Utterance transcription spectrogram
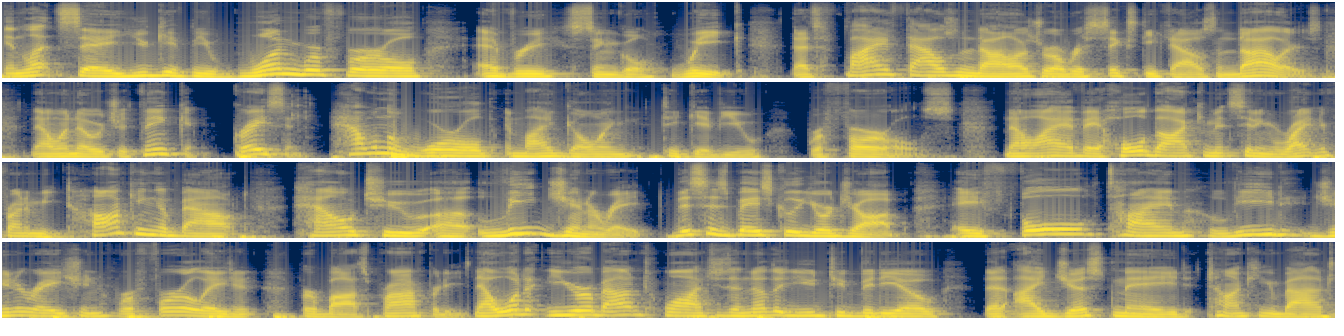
And let's say you give me one referral every single week. That's $5,000 or over $60,000. Now I know what you're thinking. Greyson, how in the world am I going to give you referrals. Now, I have a whole document sitting right in front of me talking about how to uh, lead generate. This is basically your job a full time lead generation referral agent for Boss Properties. Now, what you're about to watch is another YouTube video that I just made talking about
